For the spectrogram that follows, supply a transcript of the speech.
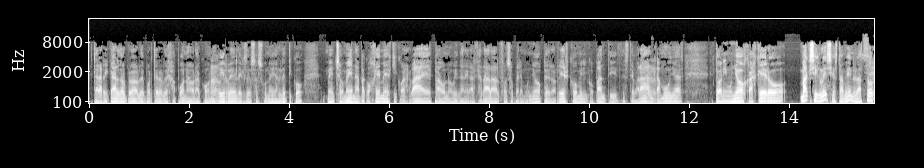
Estará Ricardo el probador de porteros de Japón ahora con mm. Aguirre el ex de Osasuna y Atlético Mencho Mena, Paco Gémez, Kiko Narváez, Pauno Vidane García Lara, Alfonso Pérez Muñoz, Pedro Riesco, Mirinco Pantiz, Estebarán, mm. Camuñas, Tony Muñoz, Casquero, Max Iglesias también, el actor,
